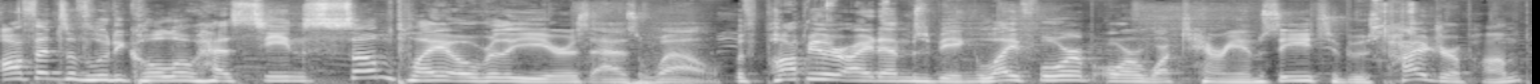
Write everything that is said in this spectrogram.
Offensive Ludicolo has seen some play over the years as well, with popular items being Life Orb or Waterium Z to boost Hydro Pump,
